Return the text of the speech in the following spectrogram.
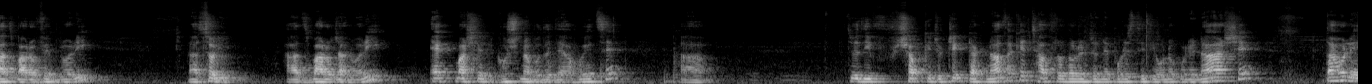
আজ বারো ফেব্রুয়ারি সরি আজ বারো জানুয়ারি, এক মাসের ঘোষণা বোধে দেওয়া হয়েছে। যদি সব কিছু ঠিকঠাক না থাকে ছাত্র দলের জন্য পরিস্থিতি অনুকূলে না আসে, তাহলে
